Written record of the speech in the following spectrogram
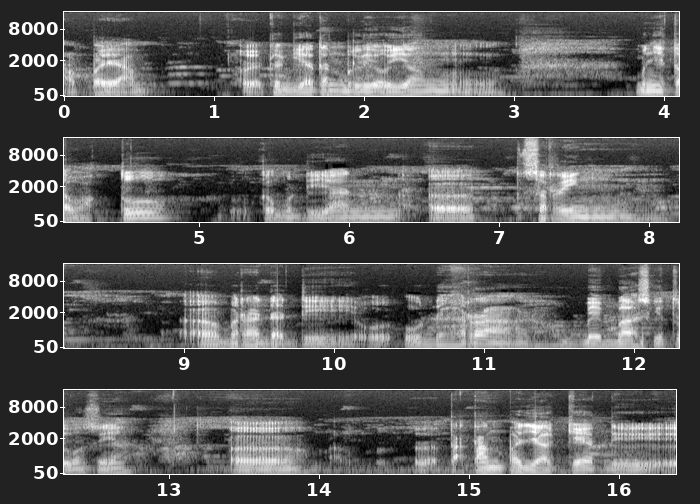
apa ya kegiatan beliau yang menyita waktu kemudian uh, sering uh, berada di udara bebas gitu maksudnya uh, tak tanpa jaket di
